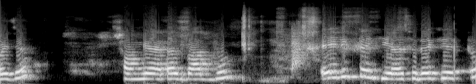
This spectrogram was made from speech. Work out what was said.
ওই যে, সঙ্গে অ্যাটাচ বাথরুম এই দিকটায় কি আছে দেখি একটু?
